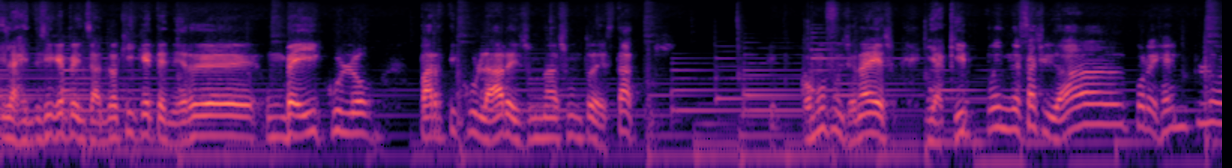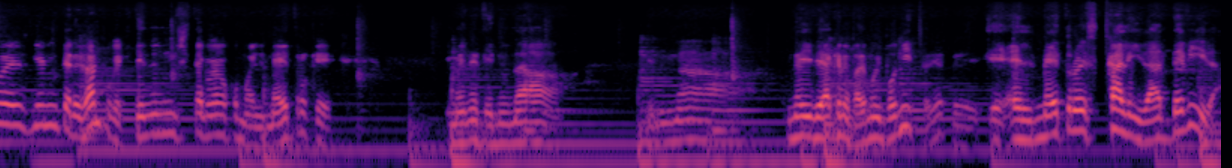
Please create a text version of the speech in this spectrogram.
Y la gente sigue pensando aquí que tener eh, un vehículo particular es un asunto de estatus. ¿Cómo funciona eso? Y aquí, pues, en esta ciudad, por ejemplo, es bien interesante porque tienen un sistema como el metro que tiene una, una, una, idea que me parece muy bonita. El metro es calidad de vida.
